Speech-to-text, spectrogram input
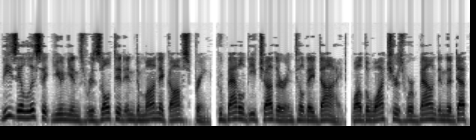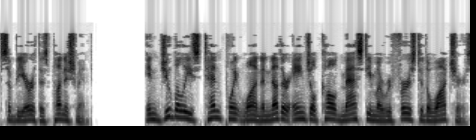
These illicit unions resulted in demonic offspring, who battled each other until they died, while the Watchers were bound in the depths of the earth as punishment. In Jubilees 10.1 another angel called Mastema refers to the Watchers.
